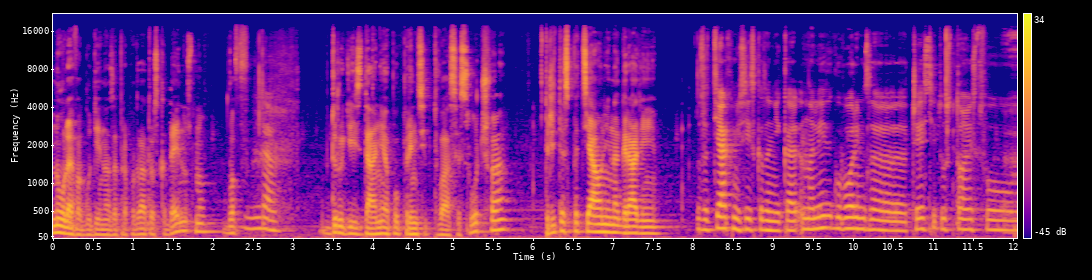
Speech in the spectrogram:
нулева година за преподавателска дейност, но в Да. други издания по принцип това се случва. Трите специални награди, За тях ми се иска да ни кажа. Нали, говорим за чест и достоинство.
